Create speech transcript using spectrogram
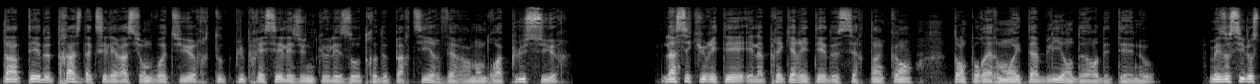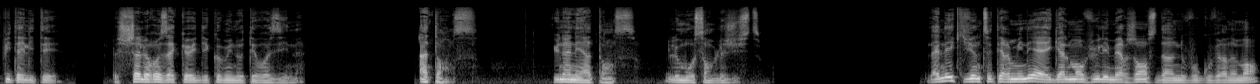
teintée de traces d'accélération de voitures, toutes plus pressées les unes que les autres de partir vers un endroit plus sûr. L'insécurité et la précarité de certains camps temporairement établis en dehors des TNO, mais aussi l'hospitalité, le chaleureux accueil des communautés voisines. Intense. Une année intense, le mot semble juste. L'année qui vient de se terminer a également vu l'émergence d'un nouveau gouvernement,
